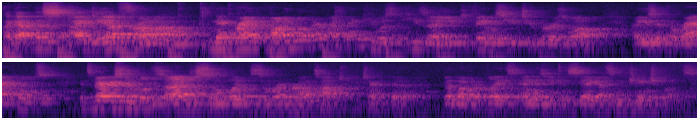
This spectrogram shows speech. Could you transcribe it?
I got this idea from um, Nick Wright, bodybuilder, I think. He was, he's a famous YouTuber as well. I use it for rack poles. It's very simple design, just some wood and some rubber on top to protect the, the bumper plates. And as you can see, I got some change points.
